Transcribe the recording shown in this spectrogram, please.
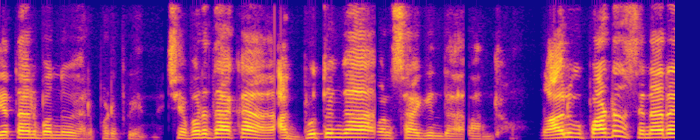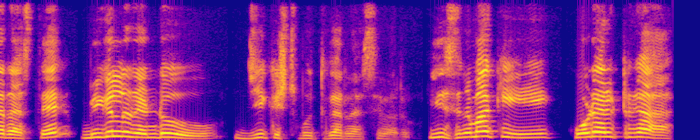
గీతానుబంధం ఏర్పడిపోయింది. చివరిదాకా అద్భుతంగా కొనసాగింది ఆ బంధం. నాలుగు పాటలు సినారే రాస్తే మిగిలిన రెండు జి. కృష్ణమూర్తి గారు రాసేవారు. ఈ సినిమాకి కో డైరెక్టర్గా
